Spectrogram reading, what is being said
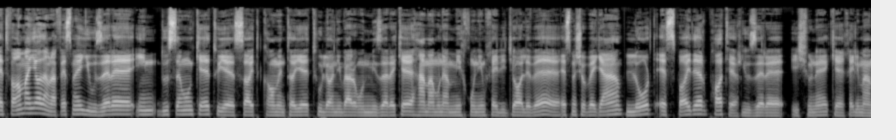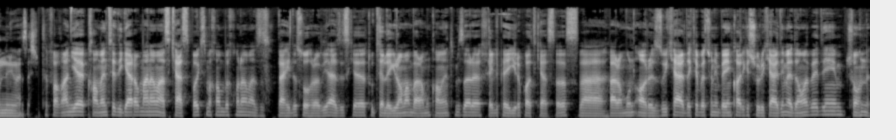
اتفاقا من یادم رفت اسم user این دوستمون که توی سایت کامنت های طولانی برامون می‌ذاره که هممونم می‌خونیم خیلی جالبه. اسمشو بگم Lord Spider Potter. user ایشونه که خیلی ممنونیم ازش. اتفاقا یه کامنت دیگر رو منم از Castbox می‌خوام بخونم از وحید سهرابی عزیز که تو تلگرام هم برامون کامنت می‌ذاره. خیلی پیگیر پادکست هست و برامون آرزوی کرده که بتونیم به این کاری که شروع کردیم ادامه بدیم چون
